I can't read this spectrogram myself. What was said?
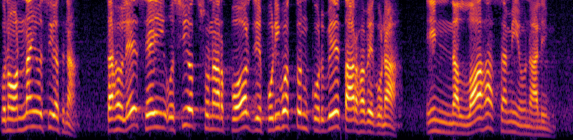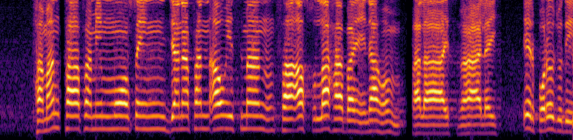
কোনো অন্যায় ওসিয়ত না। তাহলে সেই ওসিয়ত শোনার পর যে পরিবর্তন করবে, তার হবে গোনা আলিম। জানাফান ইসমান ইসমা এরপরেও যদি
